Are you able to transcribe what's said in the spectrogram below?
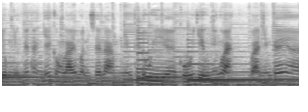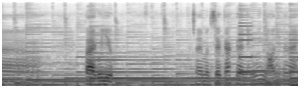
dùng những cái trang giấy còn lại. Mình sẽ làm những cái đuôi của diều nha các bạn và những cái à, tay của diều. Đây mình sẽ cắt ra những miếng nhỏ như thế này.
